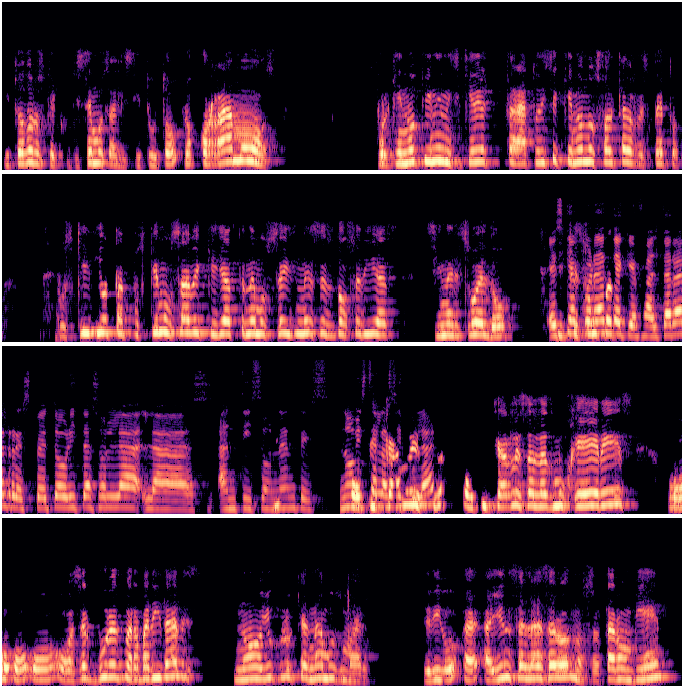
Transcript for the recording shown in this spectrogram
y todos los que coticemos al instituto lo corramos porque no tiene ni siquiera el trato, dice que no nos falta el respeto. Pues qué idiota, pues que no sabe que ya tenemos seis meses, doce días sin el sueldo. Es que, acuérdate que faltar al respeto ahorita son las antisonantes. ¿No viste la circular? O picarles a las mujeres o, hacer puras barbaridades. No, yo creo que andamos mal. Te digo, ahí en San Lázaro nos trataron bien.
